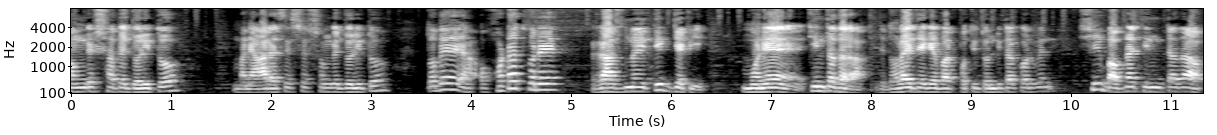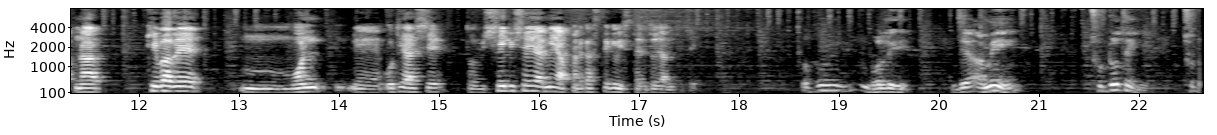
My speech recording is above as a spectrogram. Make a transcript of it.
সঙ্গের সাথে জড়িত মানে আর এর সঙ্গে জড়িত। তবে হঠাৎ করে রাজনৈতিক যেটি মনে চিন্তাধারা, যে ধলাই থেকে এবার প্রতিদ্বন্দ্বিতা করবেন, সেই ভাবনা চিন্তাধারা আপনার কীভাবে মন উঠে আসে? তো সেই বিষয়ে আমি আপনার কাছ থেকে বিস্তারিত জানতে চাই। প্রথমে বলি যে আমি ছোট থেকে ছোট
